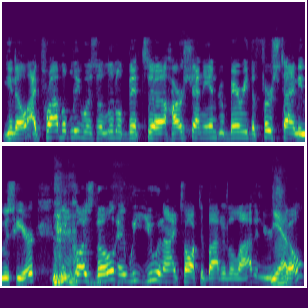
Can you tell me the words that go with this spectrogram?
you know, I probably was a little bit uh, harsh on Andrew Berry the first time he was here because, though, we, you and I talked about it a lot in your yep. show.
